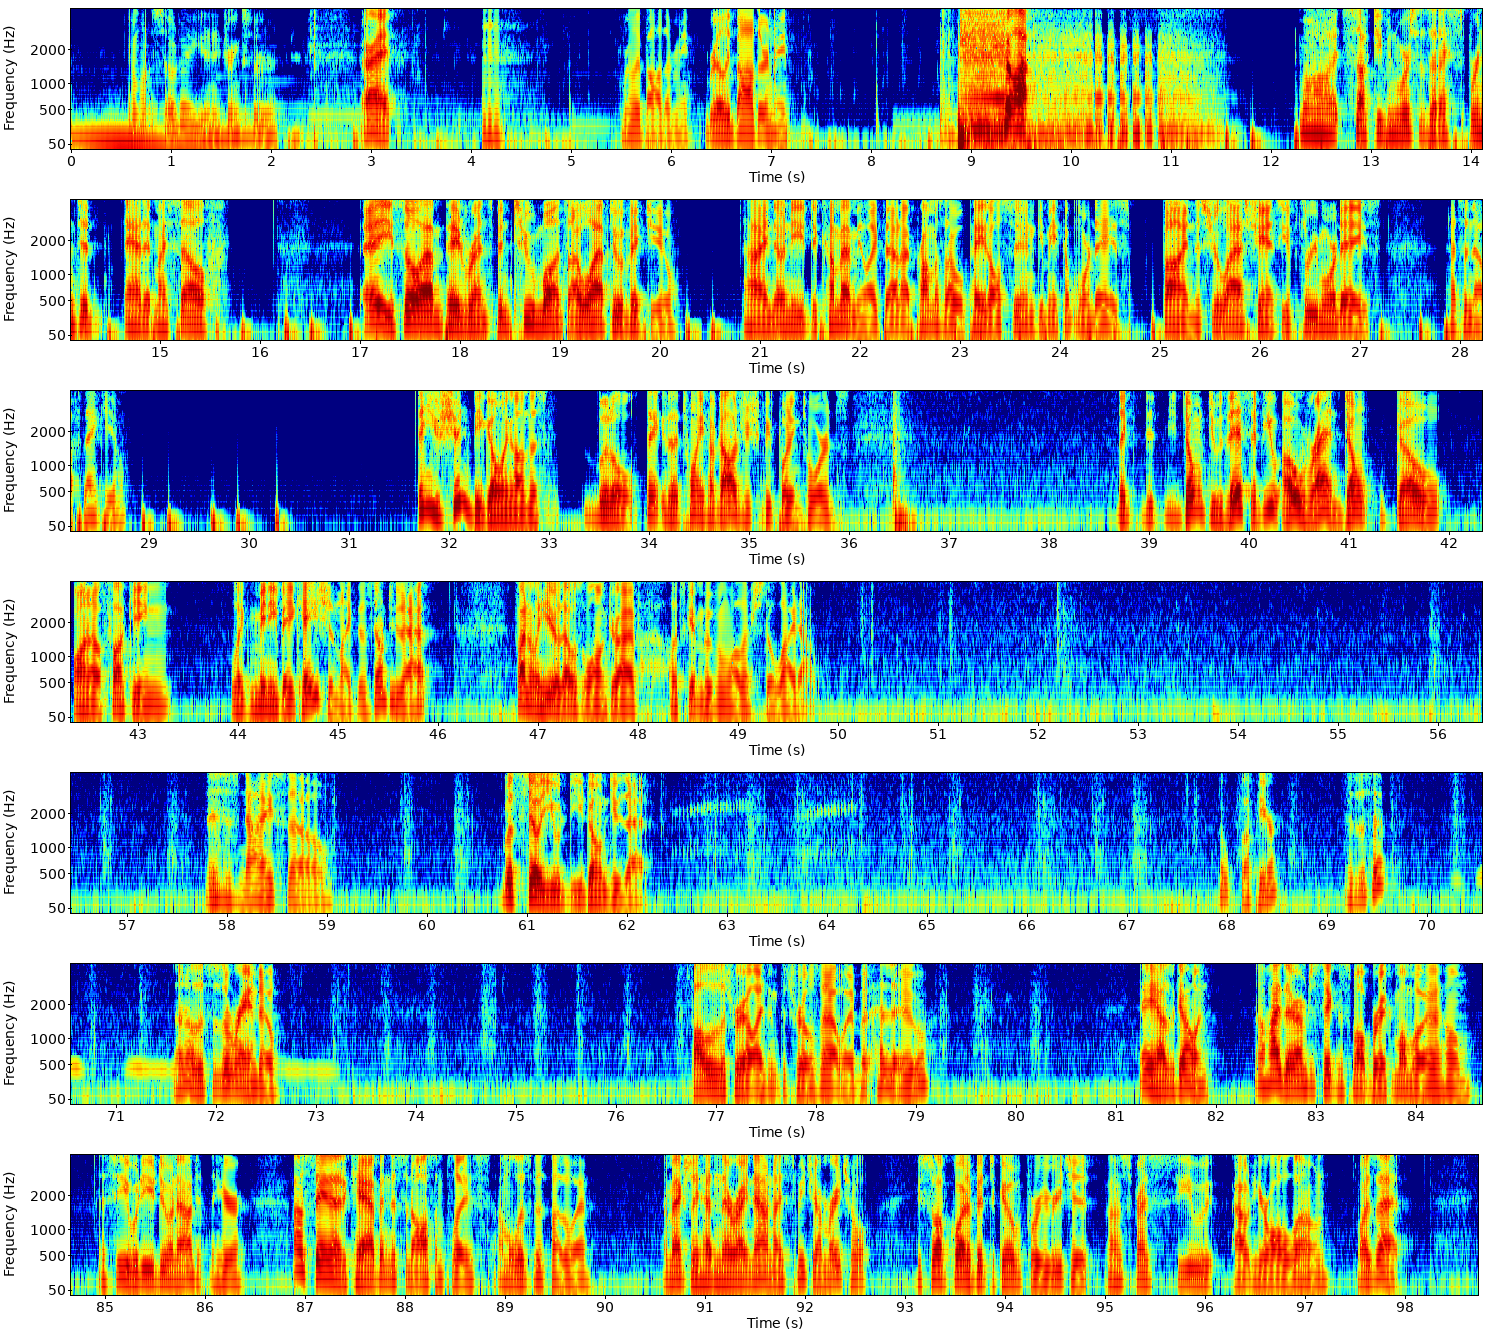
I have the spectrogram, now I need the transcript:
You don't want a soda? You any drinks or? All right. Mm. Really bothering me. Really bothering me. Oh, it sucked even worse is that I sprinted at it myself. Hey, you still haven't paid rent. It's been two months. I will have to evict you. Hi, no need to come at me like that. I promise I will pay it all soon. Give me a couple more days. Fine, this is your last chance. You have three more days. That's enough, thank you. Then you shouldn't be going on this little thing. The $25 you should be putting towards. Like, don't do this. If you owe rent, don't go on a fucking like mini vacation like this. Don't do that. Finally here, that was a long drive. Let's get moving while there's still light out. This is nice though. But still you you don't do that. Oh, up here? Is this it? No, no, this is a rando. Follow the trail. I think the trail's that way, but hello. Hey, how's it going? Oh, hi there. I'm just taking a small break. I'm on my way home. I see. What are you doing out here? I was staying at a cabin. It's an awesome place. I'm Elizabeth, by the way. I'm actually heading there right now. Nice to meet you. I'm Rachel. You still have quite a bit to go before you reach it, but I'm surprised to see you out here all alone. Why's that?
